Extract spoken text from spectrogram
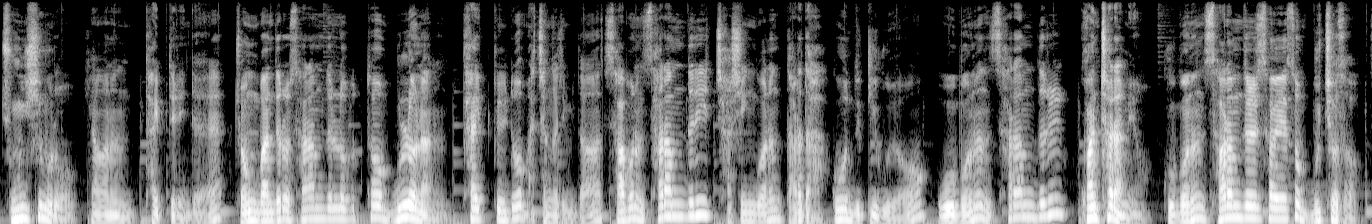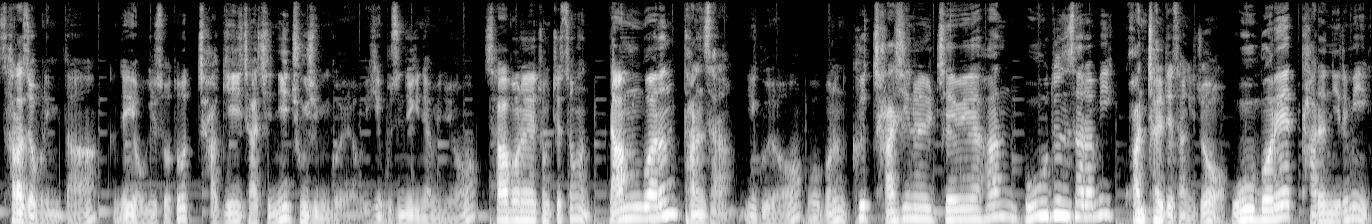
중심으로 향하는 타입들인데 정반대로 사람들로부터 물러나는 타입들도 마찬가지입니다. 4번은 사람들이 자신 과는 다르다고 느끼고요. 5번은 사람들을 관찰하며 9번은 사람들 사이에서 묻혀서 사라져 버립니다. 근데 여기서도 자기 자신이 중심인 거예요. 이게 무슨 얘기냐면요. 4번의 정체성은 남과는 다른 사람이고요. 5번은 그 자신을 제외한 모든 사람이 관찰 대상이죠. 5번의 다른 이름이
